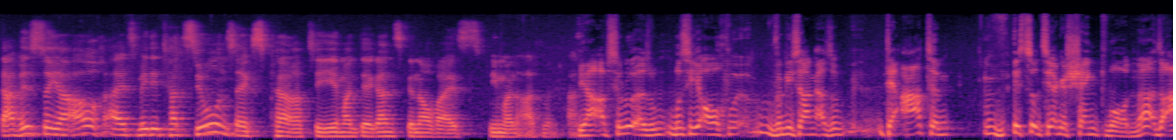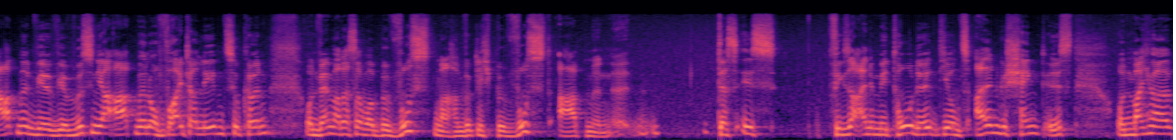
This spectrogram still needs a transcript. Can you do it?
da bist du ja auch als Meditationsexperte jemand, der ganz genau weiß, wie man atmen kann. Ja, absolut. Also muss ich auch wirklich sagen, also der Atem ist uns ja geschenkt worden. Ne? Also atmen, wir, wir müssen ja atmen, um weiterleben zu können. Und wenn wir das aber bewusst machen, wirklich bewusst atmen, äh, das ist, wie gesagt, eine Methode, die uns allen geschenkt ist. Und manchmal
